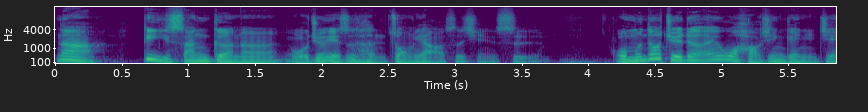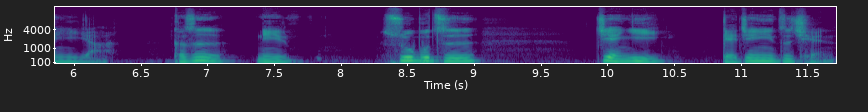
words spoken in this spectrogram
那第三个呢，我觉得也是很重要的事情是。我们都觉得，哎，我好心给你建议啊，可是你殊不知，建议给建议之前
